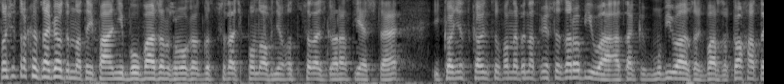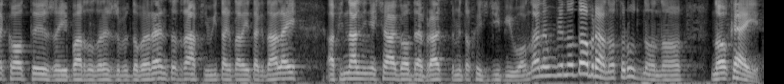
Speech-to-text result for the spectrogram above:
to się trochę zawiodłem na tej pani, bo uważam, że mogła go sprzedać ponownie, odsprzedać go raz jeszcze i koniec końców ona by na tym jeszcze zarobiła, a tak mówiła, że bardzo kocha te koty, że jej bardzo zależy, żeby dobre ręce trafił i tak dalej, i tak dalej, a finalnie nie chciała go odebrać, co mnie trochę zdziwiło, no ale mówię, no dobra, no trudno, no, no okej.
